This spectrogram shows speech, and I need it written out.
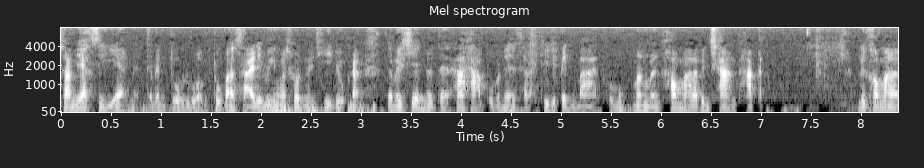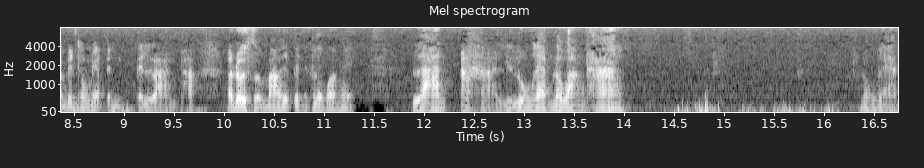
สามแยกสี่แยกเนี่ยแต่เป็นตัวรวมทุกอาสายได้วิ่งมาชนในที่เดียวกันแต่ไม่เช่นแต่ถ้าถามผมมันในสถานที่ที่เป็นบ้านผมมันเหมือนเข้ามาแล้วเป็นชานพักอะ หรือเข้ามามันเป็นตรงเนี้ยเป็นเป็นลานพักแล้วโดยส่วนมากจะเป็นเขาเรียกว่าไง ร้านอาหารหรือโรงแรมระหว่างทาง โรงแรม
